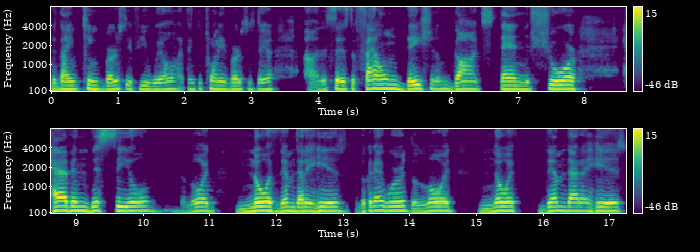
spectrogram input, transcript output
the 19th verse, if you will. I think the 20th verse is there. Uh, it says, The foundation of God standeth sure, having this seal, the Lord knoweth them that are his. Look at that word, the Lord knoweth them that are his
